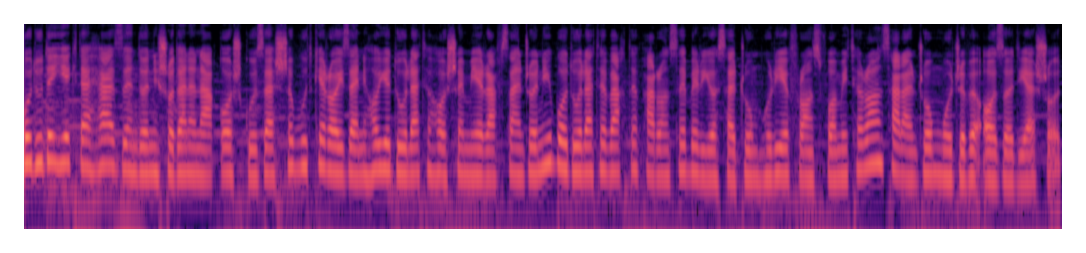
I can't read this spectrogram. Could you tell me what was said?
حدود یک دهه از زندانی شدن نقاش گذشته بود که رایزنی های دولت هاشمی رفسنجانی با دولت وقت فرانسه به ریاست جمهوری فرانسوا میتران سرانجام موجب آزادیش شد.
